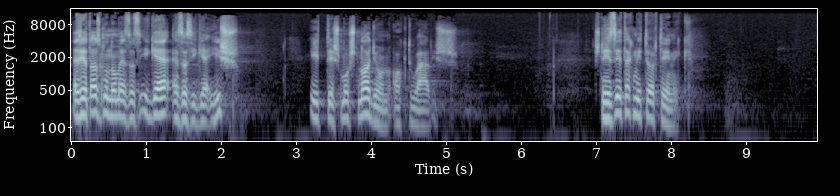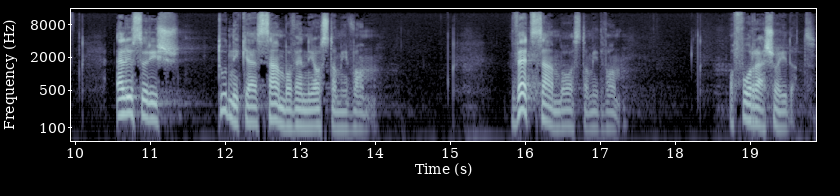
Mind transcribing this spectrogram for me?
Ezért azt gondolom, ez az ige, ez az ige is, itt és most nagyon aktuális. És nézzétek, mi történik. Először is tudni kell számba venni azt, ami van. Vedd számba azt, amit van. A forrásaidat,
